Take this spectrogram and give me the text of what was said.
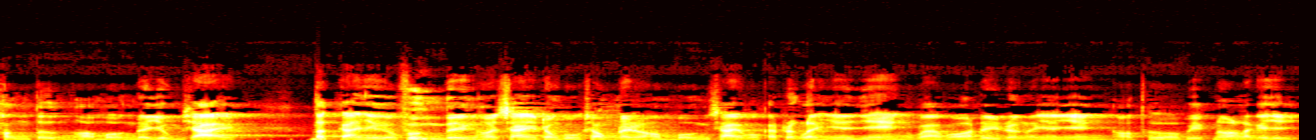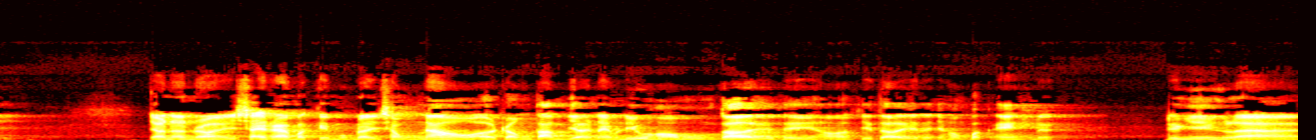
thân tướng họ mượn để dùng xài. Tất cả những cái phương tiện họ xài trong cuộc sống này là họ mượn xài một cách rất là nhẹ nhàng và bỏ đi rất là nhẹ nhàng. Họ thừa biết nó là cái gì cho nên rồi xảy ra bất kỳ một đời sống nào ở trong tam giới này mà nếu họ muốn tới thì họ chỉ tới thế chứ không bất an được. Đương nhiên là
